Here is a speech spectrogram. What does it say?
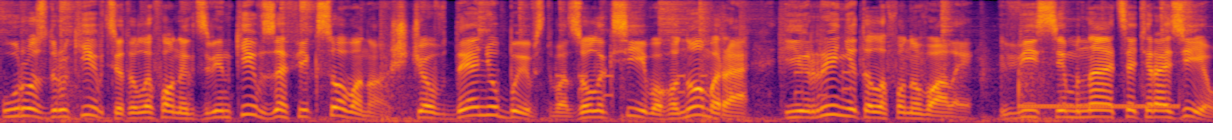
у роздруківці телефонних дзвінків зафіксовано, що в день убивства з Олексієвого номера Ірині телефонували 18 разів.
